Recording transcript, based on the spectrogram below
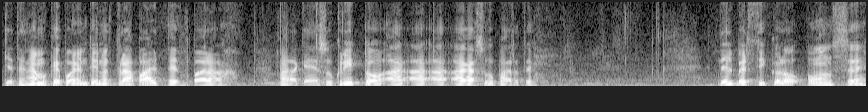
Que tenemos que poner de nuestra parte para, para que Jesucristo haga su parte del versículo 11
